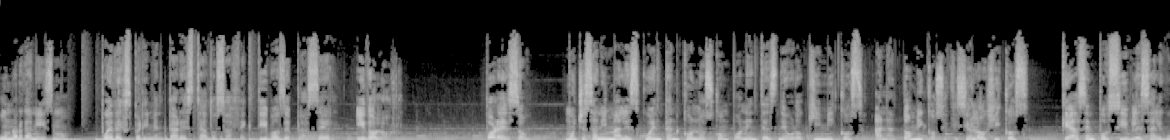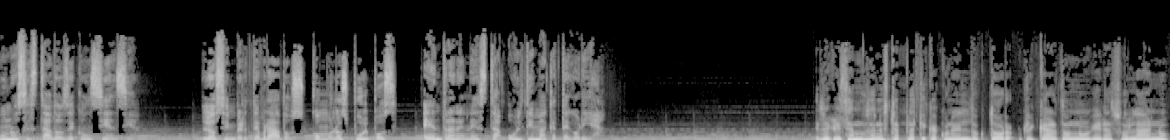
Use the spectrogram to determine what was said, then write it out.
un organismo puede experimentar estados afectivos de placer y dolor. Por eso, muchos animales cuentan con los componentes neuroquímicos, anatómicos y fisiológicos que hacen posibles algunos estados de conciencia. Los invertebrados, como los pulpos, entran en esta última categoría. Regresamos a nuestra plática con el doctor Ricardo Noguera Solano.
